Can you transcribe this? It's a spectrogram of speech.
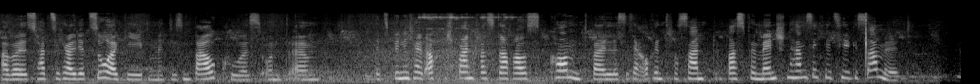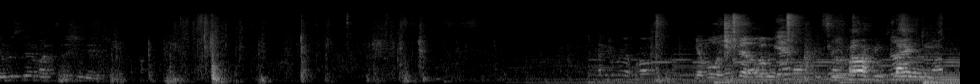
Aber es hat sich halt jetzt so ergeben mit diesem Baukurs. Und ähm, jetzt bin ich halt auch gespannt, was daraus kommt, weil es ist ja auch interessant, was für Menschen haben sich jetzt hier gesammelt. Ja, wo Hintergrund?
